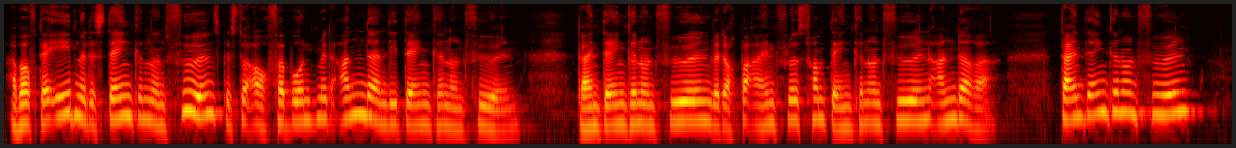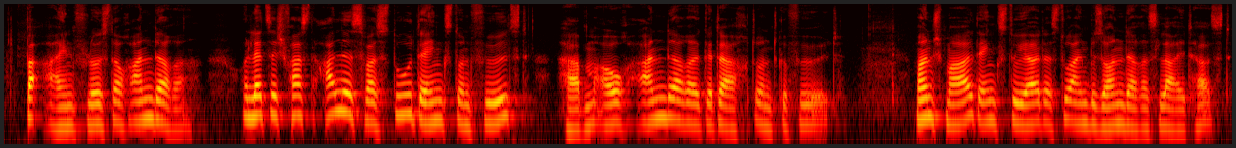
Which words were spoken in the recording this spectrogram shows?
Aber auf der Ebene des Denken und Fühlens bist du auch verbunden mit anderen, die denken und fühlen. Dein Denken und Fühlen wird auch beeinflusst vom Denken und Fühlen anderer. Dein Denken und Fühlen beeinflusst auch andere. Und letztlich fast alles, was du denkst und fühlst, haben auch andere gedacht und gefühlt. Manchmal denkst du ja, dass du ein besonderes Leid hast,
